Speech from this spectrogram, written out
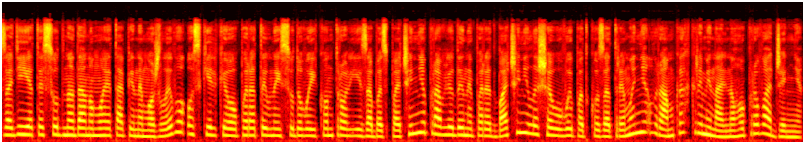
Задіяти суд на даному етапі неможливо, оскільки оперативний судовий контроль і забезпечення прав людини передбачені лише у випадку затримання в рамках кримінального провадження.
